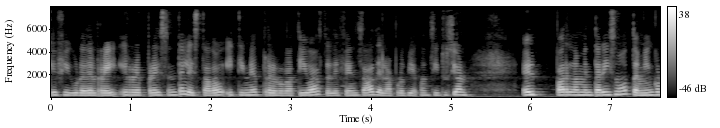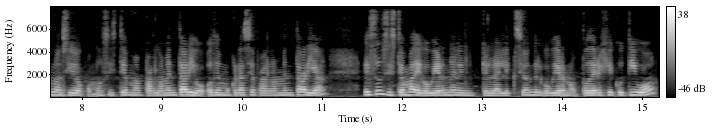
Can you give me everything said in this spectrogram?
que figura del rey y representa el Estado y tiene prerrogativas de defensa de la propia Constitución. El parlamentarismo, también conocido como sistema parlamentario o democracia parlamentaria, es un sistema de gobierno en el que la elección del gobierno, poder ejecutivo,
